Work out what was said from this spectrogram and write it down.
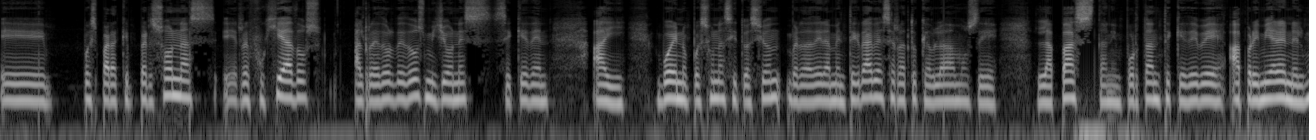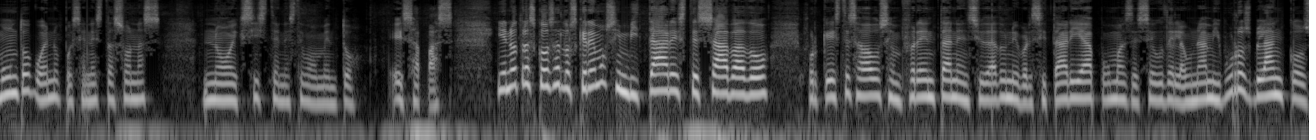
eh, pues para que personas eh, refugiados alrededor de dos millones se queden ahí. Bueno, pues una situación verdaderamente grave. Hace rato que hablábamos de la paz tan importante que debe apremiar en el mundo. Bueno, pues en estas zonas no existe en este momento esa paz. Y en otras cosas, los queremos invitar este sábado, porque este sábado se enfrentan en Ciudad Universitaria Pumas de CEU de la UNAM y Burros Blancos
